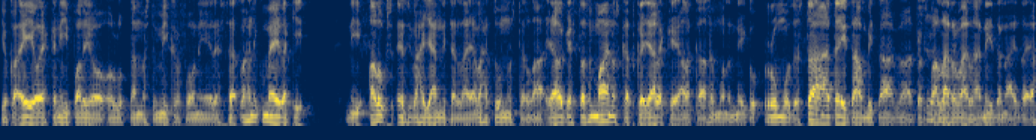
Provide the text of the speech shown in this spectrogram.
joka ei ole ehkä niin paljon ollut tämmöistä mikrofonia edessä, vähän niin kuin meilläkin niin aluksi ensin vähän jännitellään ja vähän tunnustellaan, ja oikeastaan sen mainoskatkon jälkeen alkaa semmoinen niinku rummutus, että ei tää mitään, vaan tuossa vaan lärväillään niitä näitä, ja,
